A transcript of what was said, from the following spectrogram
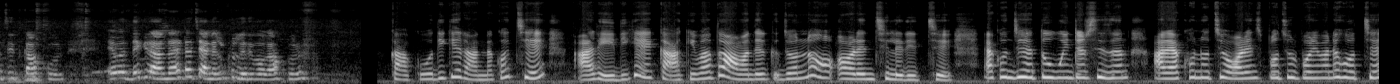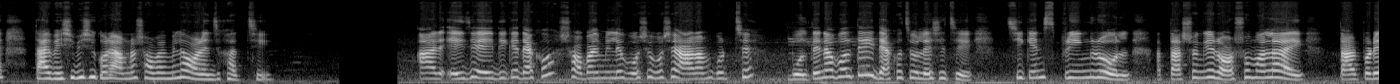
উচিত কাকুর। এবার দেখি রান্নার একটা চ্যানেল খুলে দিব কাকুর। কাকু ওদিকে রান্না করছে, আর এইদিকে কাকিমা তো আমাদের জন্য অরেঞ্জ ছিলে দিচ্ছে। এখন যেহেতু উইন্টার সিজন আর এখন হচ্ছে অরেঞ্জ প্রচুর পরিমাণে হচ্ছে, তাই বেশি বেশি করে আমরা সবাই মিলে অরেঞ্জ খাচ্ছি। আর এই যে এইদিকে দেখো, সবাই মিলে বসে বসে আরাম করছে। বলতে না বলতেই দেখো চলে এসেছে চিকেন স্প্রিং রোল আর তার সঙ্গে রসমালাই, তারপরে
